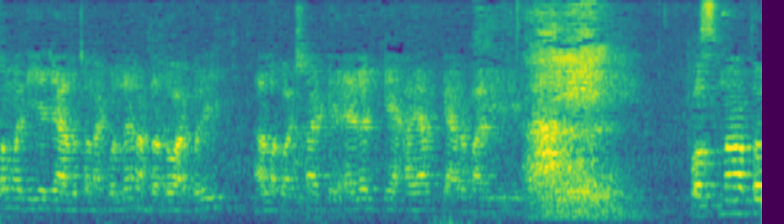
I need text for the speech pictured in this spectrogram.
সময় দিয়ে যে আলোচনা করলেন আমরা দোয়া করি আল্লাহ পাক শায়েখের এলেমকে হায়াতকে আরও বাড়িয়ে দিন। প্রশ্ন তো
